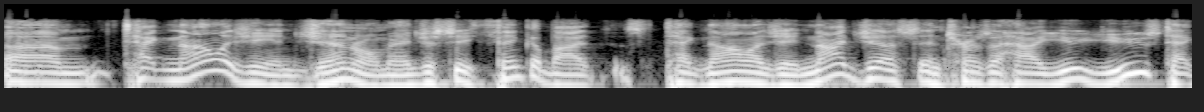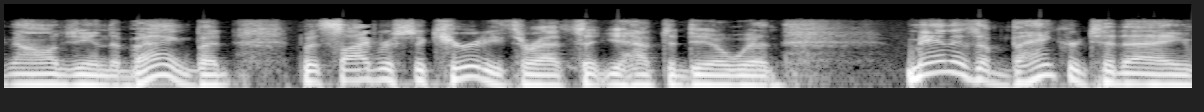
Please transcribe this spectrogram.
um, technology in general, man. Just to think about technology, not just in terms of how you use technology in the bank, but but cybersecurity threats that you have to deal with. Man, as a banker today,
